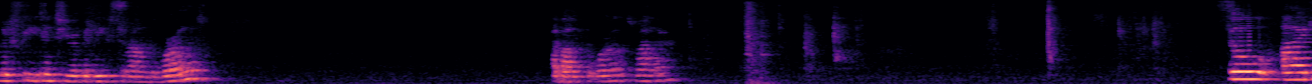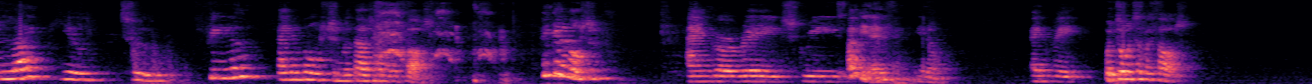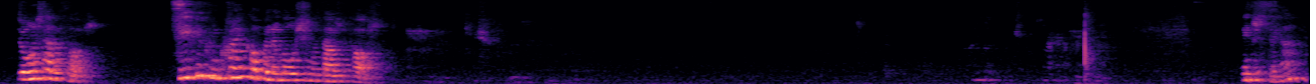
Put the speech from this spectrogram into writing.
will feed into your beliefs around the world, about the world, rather. So I'd like you to feel an emotion without having a thought. Pick an emotion. Anger, rage, greed, I mean anything, you know. Envy. But don't have a thought. Don't have a thought. See if you can crank up an emotion without a thought. Interesting, huh?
